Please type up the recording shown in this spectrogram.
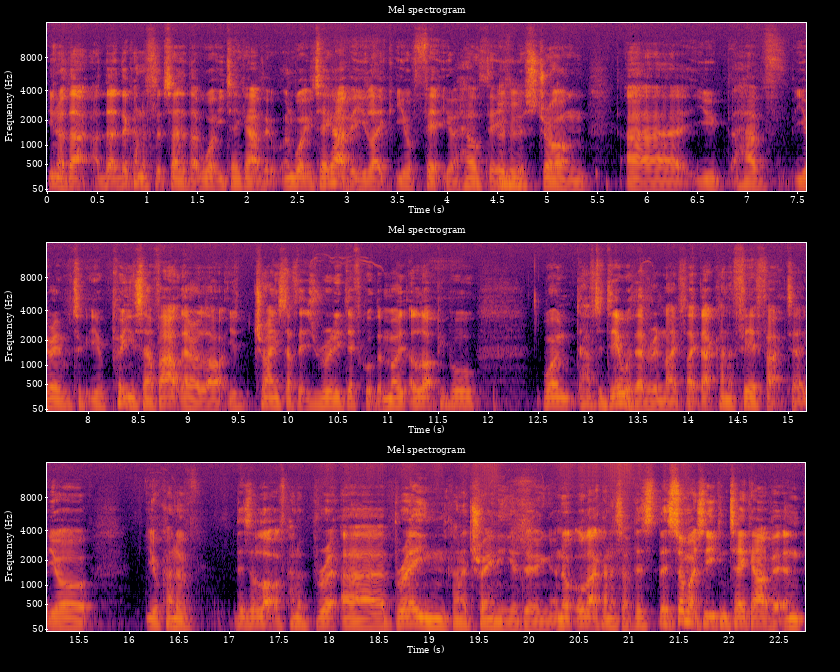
you know that, that the kind of flip side of that what you take out of it and what you take out of it you like you're fit you're healthy you're strong uh, you have you're able to you're putting yourself out there a lot you're trying stuff that is really difficult that mo- a lot of people won't have to deal with ever in life like that kind of fear factor you're you're kind of there's a lot of kind of bra- uh, brain kind of training you're doing and all, that kind of stuff. There's there's so much that you can take out of it. And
